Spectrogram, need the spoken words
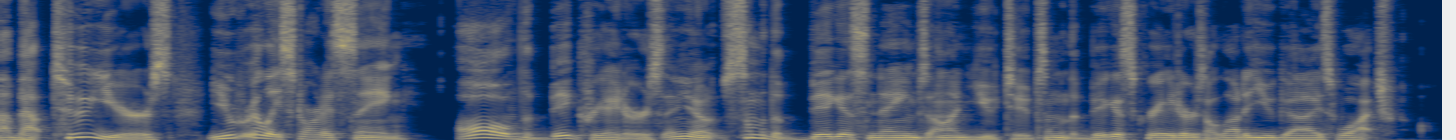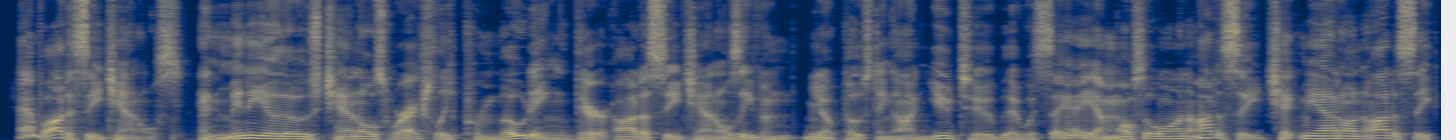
about two years, you really started seeing all the big creators and you know some of the biggest names on YouTube, some of the biggest creators a lot of you guys watch have Odysee channels. And many of those channels were actually promoting their Odysee channels, even, you know, posting on YouTube. They would say, hey, I'm also on Odysee. Check me out on Odysee.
